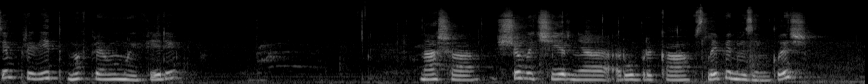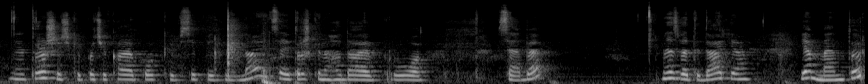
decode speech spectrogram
Всім привіт! Ми в прямому ефірі. Наша щовечірня рубрика Sleeping with English. Я трошечки почекаю, поки всі під'єднаються, і трошки нагадаю про себе. Мене звати Дар'я, я ментор.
